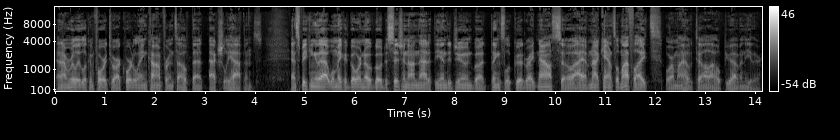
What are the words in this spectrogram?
And I'm really looking forward to our Coeur d'Alene conference. I hope that actually happens. And speaking of that, we'll make a go or no go decision on that at the end of June, but things look good right now, so I have not canceled my flights or my hotel. I hope you haven't either.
